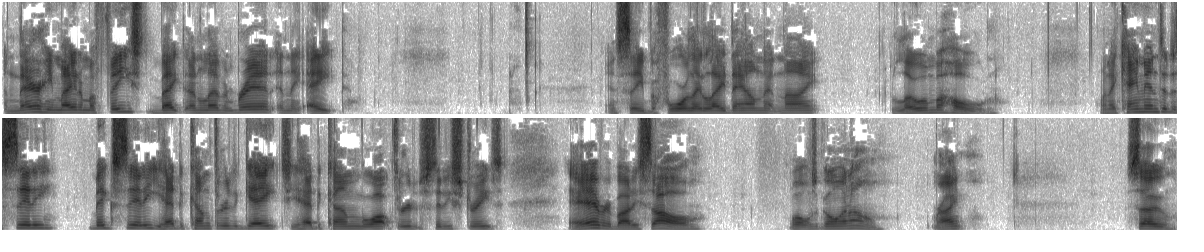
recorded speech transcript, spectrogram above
and there he made him a feast, baked unleavened bread, and they ate. And see, before they lay down that night, lo and behold, when they came into the city, big city, you had to come through the gates, you had to come walk through the city streets. Everybody saw what was going on, right? So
